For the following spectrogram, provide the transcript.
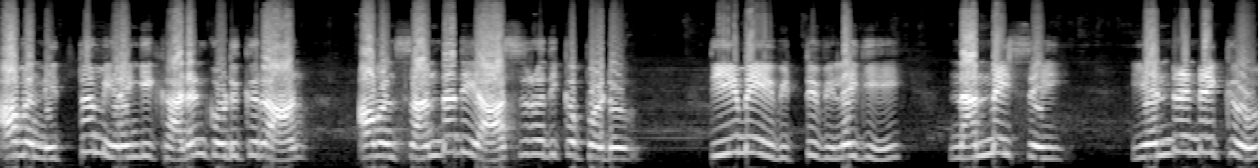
அவன் நித்தம் இறங்கி கடன் கொடுக்கிறான் அவன் சந்ததி ஆசிர்வதிக்கப்படும். தீமையை விட்டு விலகி நன்மை செய் என்றென்றைக்கும்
